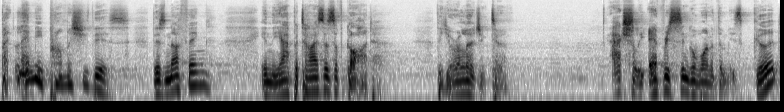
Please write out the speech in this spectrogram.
But let me promise you this there's nothing in the appetizers of God that you're allergic to. Actually, every single one of them is good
